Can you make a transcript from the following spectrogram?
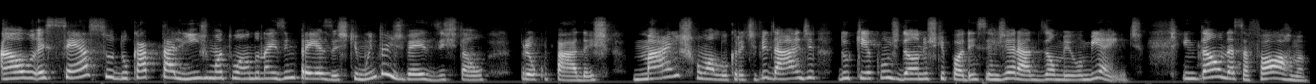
ao excesso do capitalismo atuando nas empresas, que muitas vezes estão preocupadas mais com a lucratividade do que com os danos que podem ser gerados ao meio ambiente. Então, dessa forma,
